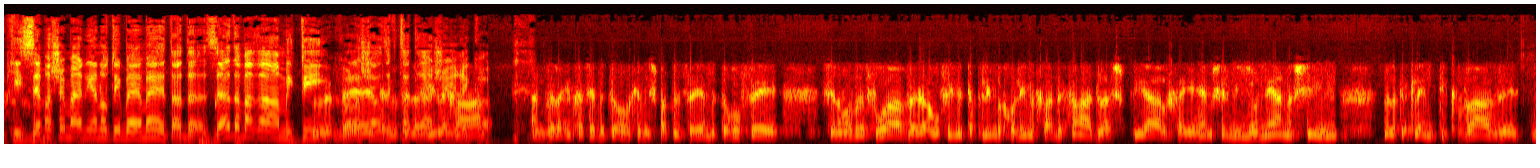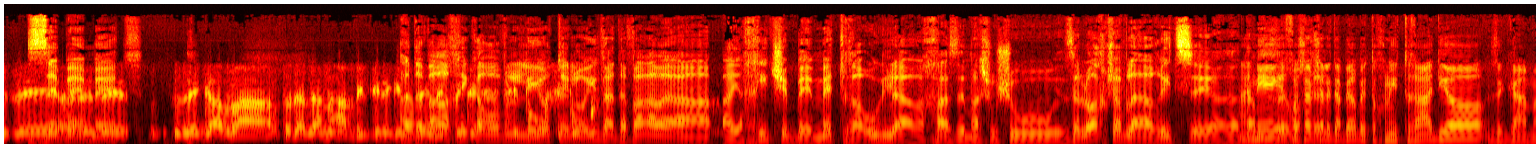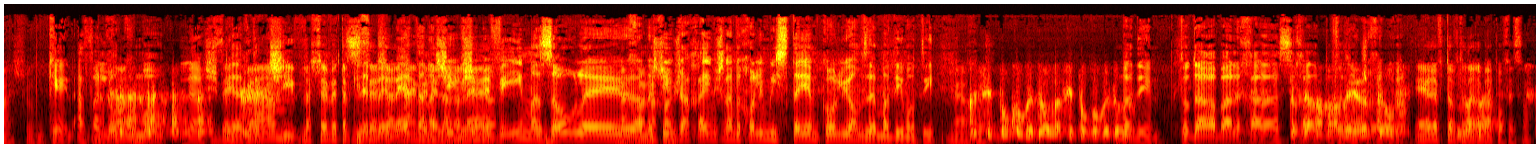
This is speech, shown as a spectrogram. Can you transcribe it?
כי זה מה שמעניין אותי באמת, זה הדבר האמיתי, כל השאר זה קצת רעשי רקע. אני רוצה להגיד לך שבתור, כמשפט מסיים, בתור רופא שלמד רפואה והרופאים מטפלים בחולים אחד אחד, להשפיע על חייהם של מיליוני אנשים ולתת להם תקווה זה... זה, זה באמת... זה, זה גאווה, אתה יודע, זה הנאה בלתי רגילה. הדבר באמת, הכי קרוב להיות אלוהים והדבר היחיד שבאמת ראוי להערכה זה משהו שהוא, זה לא עכשיו להעריץ אה, אדם זה או אחר. אני חושב שלדבר בתוכנית רדיו זה גם משהו. כן, אבל לא נכון. כמו להשפיע, תקשיב. לשבת על כיסא שעתיים וללרלר. זה באמת אנשים שמביאים מזור לאנשים נכון, שהחיים שלהם יכולים להסתיים כל יום, זה מדהים אותי. הסיפוק הוא גדול, הסיפוק הוא גדול. מדהים. תודה רבה לך על השיחה. תודה רבה וערב טוב. ערב טוב, תודה רבה פרופסור.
